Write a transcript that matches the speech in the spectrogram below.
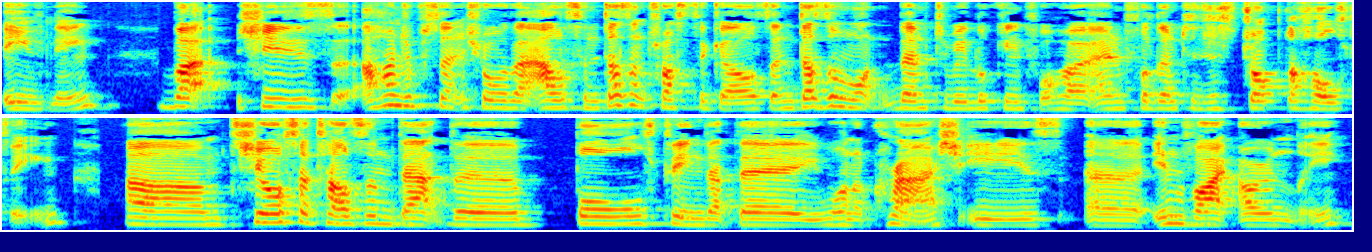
evening. But she's 100% sure that Alison doesn't trust the girls and doesn't want them to be looking for her and for them to just drop the whole thing. Um, she also tells them that the ball thing that they want to crash is uh, invite only.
